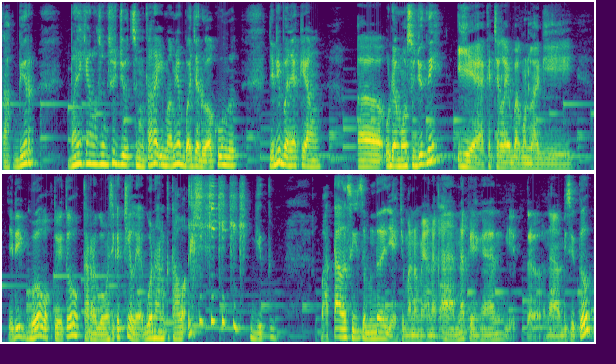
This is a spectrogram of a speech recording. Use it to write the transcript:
takbir banyak yang langsung sujud sementara imamnya baca doa kunut. Jadi banyak yang uh, udah mau sujud nih iya kecelek bangun lagi. Jadi gue waktu itu karena gue masih kecil ya gue nahan ketawa gitu. Batal sih sebenarnya ya cuma namanya anak-anak ya kan gitu. Nah habis itu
